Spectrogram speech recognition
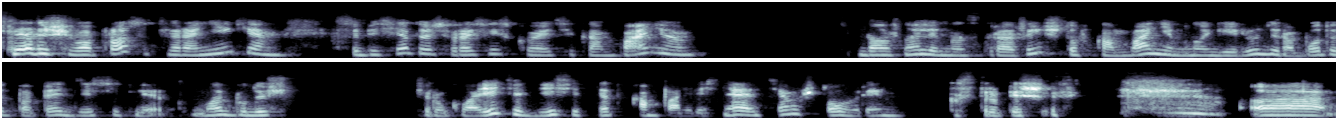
Следующий вопрос от Вероники. Собеседуюсь в российскую IT-компанию. Должна ли насторожить, что в компании многие люди работают по 5-10 лет? Мой будущий руководитель 10 лет в компании, объясняет тем, что время быстро пишет. А,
